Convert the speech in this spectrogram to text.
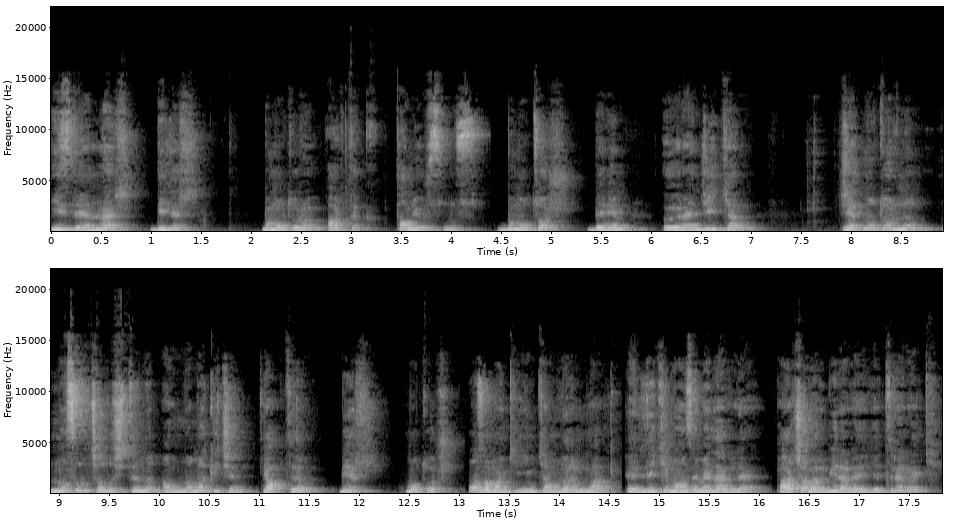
izleyenler bilir. Bu motoru artık tanıyorsunuz. Bu motor benim öğrenciyken jet motorunun nasıl çalıştığını anlamak için yaptığım bir motor. O zamanki imkanlarımla eldeki malzemelerle parçaları bir araya getirerek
